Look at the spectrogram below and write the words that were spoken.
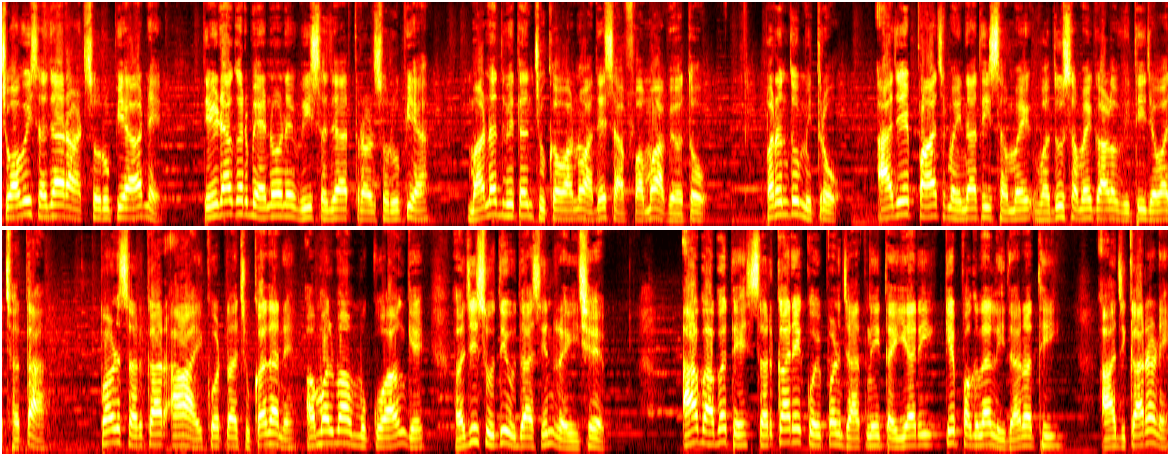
ચોવીસ હજાર આઠસો રૂપિયા અને તેડાગર બહેનોને વીસ હજાર ત્રણસો રૂપિયા માનદ વેતન ચૂકવવાનો આદેશ આપવામાં આવ્યો હતો. પરંતુ મિત્રો, આજે પાંચ મહિનાથી સમય, વધુ સમયગાળો વીતી જવા છતાં પણ સરકાર આ હાઈકોર્ટના ચુકાદાને અમલમાં મૂકવા અંગે હજી સુધી ઉદાસીન રહી છે. આ બાબતે સરકારે કોઈપણ જાતની તૈયારી કે પગલાં લીધા નથી. આ જ કારણે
